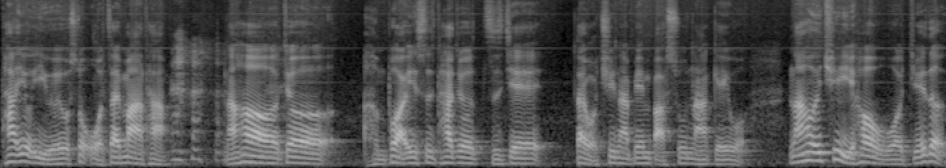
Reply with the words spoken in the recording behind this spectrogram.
他又以为我说我在骂他，然后就很不好意思，他就直接带我去那边把书拿给我。拿回去以后，我觉得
